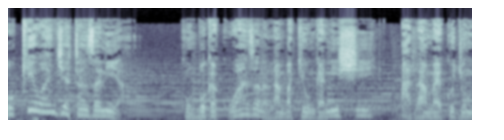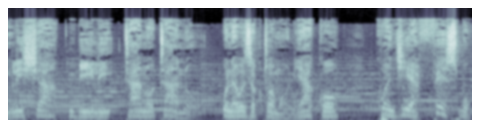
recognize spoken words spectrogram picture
ukiwa nje ya tanzania kumbuka kuanza na namba kiunganishi alama ya kujumlisha 255 unaweza kutoa maoni yako kwa njia ya facebook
